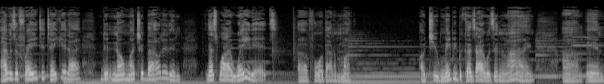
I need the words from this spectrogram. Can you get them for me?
I was afraid to take it. I didn't know much about it, and that's why I waited uh, for about a month or two, maybe because I was in line, um, and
